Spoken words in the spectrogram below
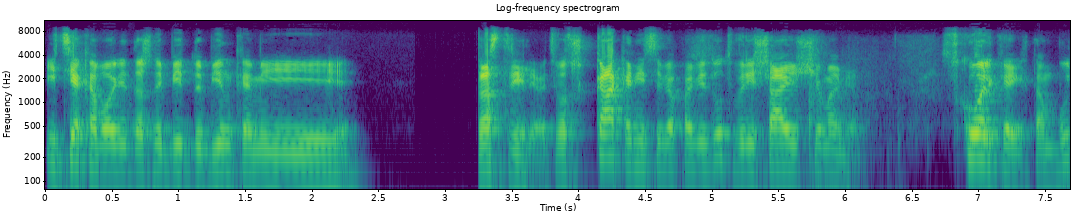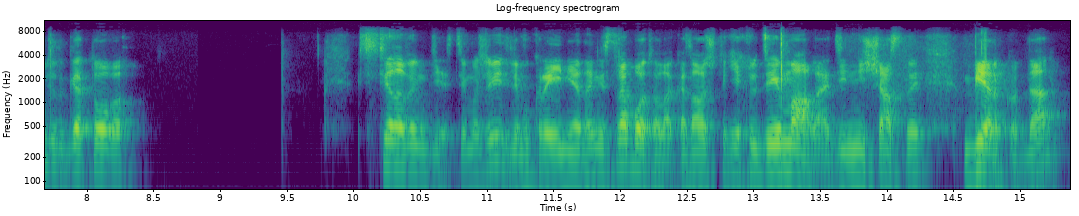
и те, кого они должны бить дубинками и расстреливать. Вот как они себя поведут в решающий момент. Сколько их там будет готовых к силовым действиям. Мы же видели, в Украине это не сработало. Оказалось, что таких людей мало. Один несчастный Беркут, да?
